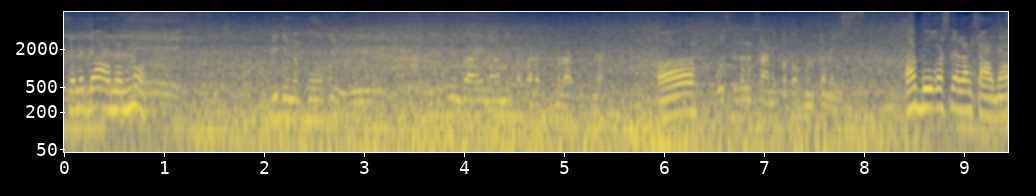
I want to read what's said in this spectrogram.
sa nadaanan mo? Hindi, dyan lang po ako eh. Ito po yung bahay namin kapalapit malapit na. Ah, Bukas na lang sana ipapavulcanize. ah bukas na lang sana.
